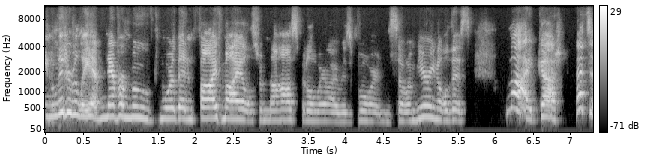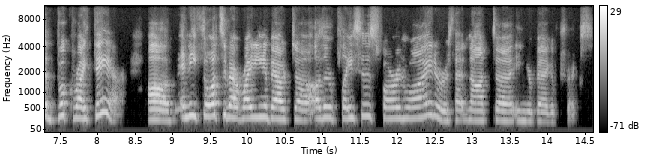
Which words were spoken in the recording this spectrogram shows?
yeah. i literally have never moved more than five miles from the hospital where i was born. So i'm hearing all this. My gosh that's a book right there. Uh, any thoughts about writing about uh, other places far and wide or is that not uh, in your bag of tricks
